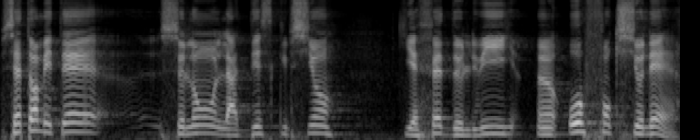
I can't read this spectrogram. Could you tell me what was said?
Cet homme était, selon la description qui est faite de lui, un haut fonctionnaire,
